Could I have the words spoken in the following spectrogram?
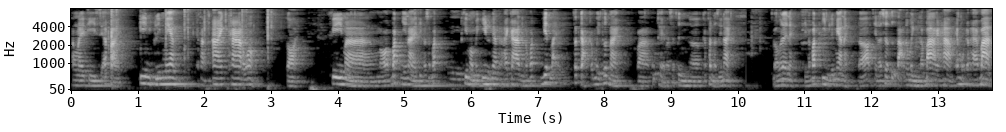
thằng này thì sẽ phải implement cái thằng ik đúng không? Rồi khi mà nó bắt như này thì nó sẽ bắt khi mà mình implement ik thì nó bắt viết lại tất cả các method này và cụ thể nó sẽ từng uh, cái phần ở dưới này. Đó đây này thì nó bắt implement này. Đó thì nó sẽ tự tạo cho mình là ba cái hàm f1 f2 3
